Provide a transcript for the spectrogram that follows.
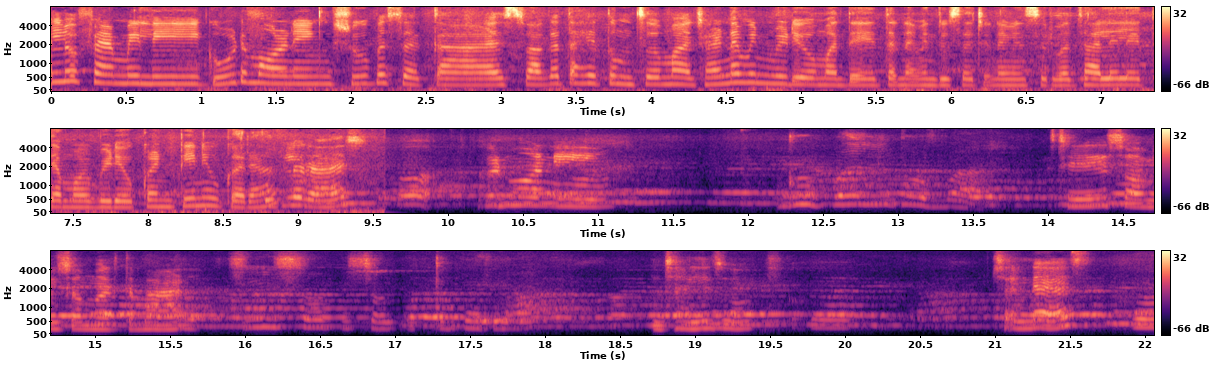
हॅलो फॅमिली गुड मॉर्निंग शुभ सकाळ. स्वागत आहे तुमचं माझ्या नवीन व्हिडिओमध्ये. तर नवीन दिवसाची नवीन सुरुवात झालेली आहे त्यामुळे व्हिडिओ कंटिन्यू करा. राज? गुड मॉर्निंग श्री स्वामी समर्थ बाळ. झाली झोप? संडे आज? हो.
